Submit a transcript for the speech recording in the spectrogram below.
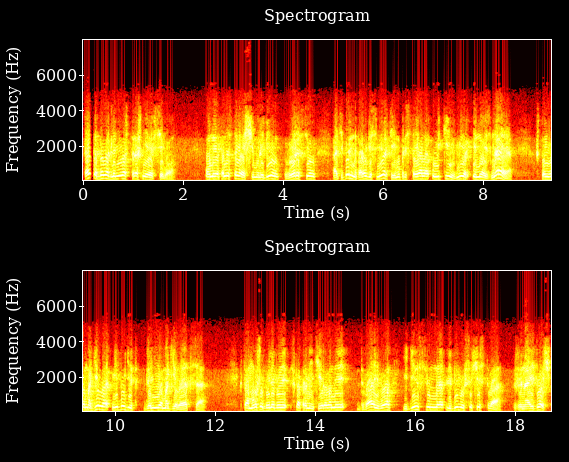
Это было для него страшнее всего. Он ее по-настоящему любил, вырастил, а теперь на пороге смерти ему предстояло уйти в мир иной, зная, что его могила не будет для нее могилой отца. К тому же были бы скомпрометированы два его единственно любимых существа жена и дочь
